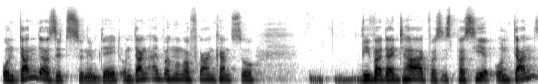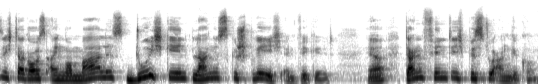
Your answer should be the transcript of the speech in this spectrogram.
und dann da sitzt zu einem Date und dann einfach nur noch fragen kannst, so, wie war dein Tag, was ist passiert? Und dann sich daraus ein normales, durchgehend langes Gespräch entwickelt ja, dann finde ich, bist du angekommen.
